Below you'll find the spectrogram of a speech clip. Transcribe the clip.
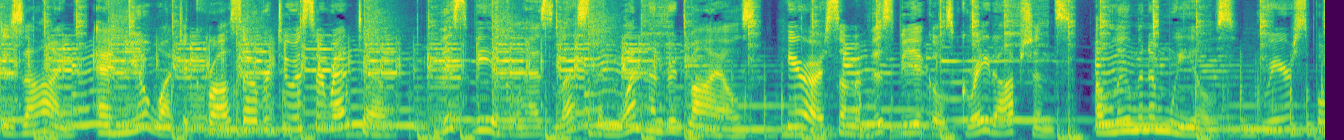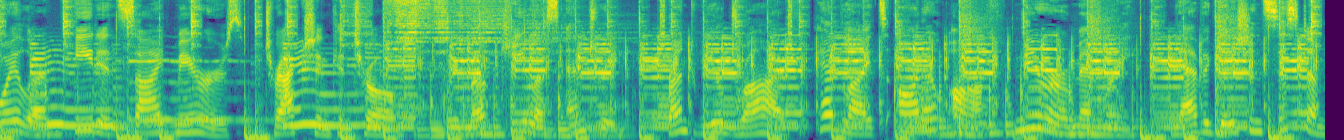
design and you'll want to cross over to a Sorento. This vehicle has less than 100 miles. Here are some of this vehicle's great options. Aluminum wheels, rear spoiler, heated side mirrors, traction control, remote keyless entry, front wheel drive, headlights auto off, mirror memory, navigation system,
